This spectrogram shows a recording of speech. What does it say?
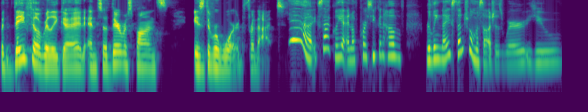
but they feel really good. And so their response is the reward for that. Yeah, exactly. Yeah. And of course you can have really nice sensual massages where you,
